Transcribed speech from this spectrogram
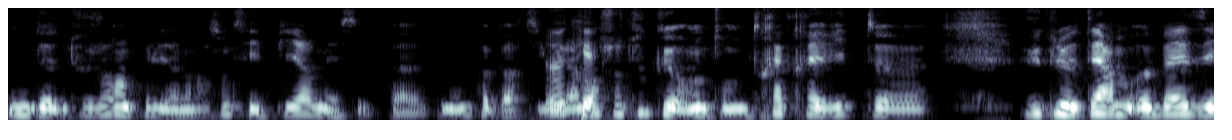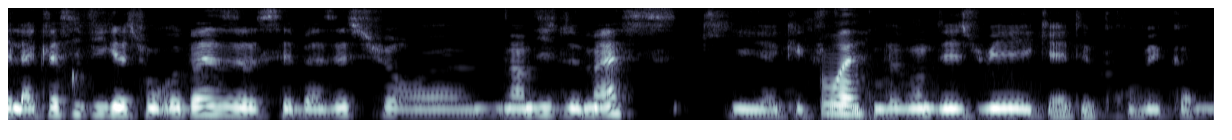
nous donne toujours un peu l'impression que c'est pire, mais c'est pas, non, pas particulièrement. Surtout qu'on tombe très très vite, vu que le terme obèse et la classification obèse, c'est basé sur l'indice de masse, qui est quelque chose de complètement désuet et qui a été prouvé comme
